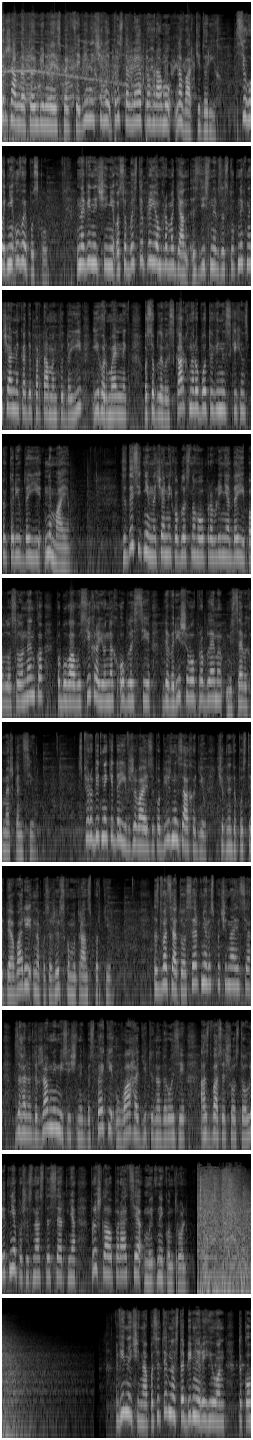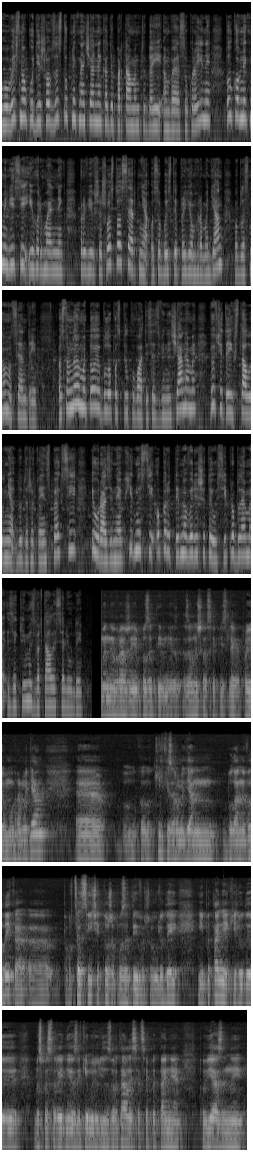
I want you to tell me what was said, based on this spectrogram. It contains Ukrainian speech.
Державна автомобільна інспекція Вінниччини представляє програму на варті доріг. Сьогодні у випуску. На Вінниччині особистий прийом громадян здійснив заступник начальника департаменту ДАІ Ігор Мельник. Особливих скарг на роботу вінницьких інспекторів ДАІ немає. За 10 днів начальник обласного управління ДАІ Павло Солоненко побував у всіх районах області, де вирішував проблеми місцевих мешканців. Співробітники ДАІ вживають запобіжних заходів, щоб не допустити аварій на пасажирському транспорті. З 20 серпня розпочинається загальнодержавний місячник безпеки Увага! Діти на дорозі. А з 26 липня по 16 серпня пройшла операція Митний контроль. Вінниччина – позитивно стабільний регіон. Такого висновку дійшов заступник начальника департаменту ДАІ МВС України, полковник міліції Ігор Мельник, провівши 6 серпня особистий прийом громадян в обласному центрі. Основною метою було поспілкуватися з вінничанами, вивчити їх ставлення до Державтоінспекції і у разі необхідності оперативно вирішити усі проблеми, з якими зверталися люди. У мене враження позитивні залишилося після прийому громадян. Кількість громадян була невелика, е, про це свідчить теж позитив, що у людей і питання, які люди безпосередньо з якими люди зверталися, це питання пов'язані.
